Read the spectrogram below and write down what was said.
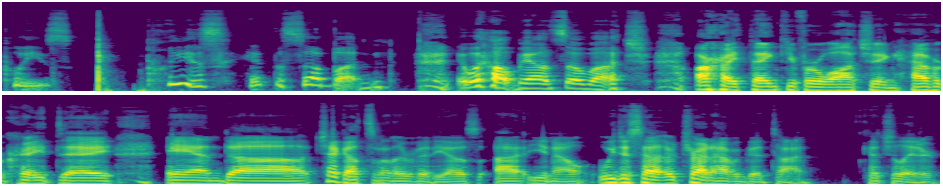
please please hit the sub button. It will help me out so much. All right, thank you for watching. Have a great day, and uh, check out some other videos. Uh, you know, we just have, try to have a good time. Catch you later.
